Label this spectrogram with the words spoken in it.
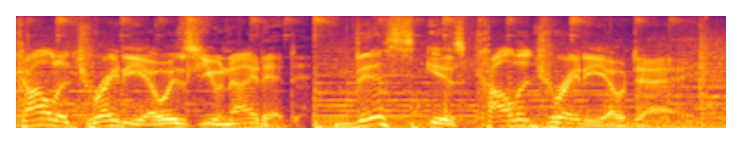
college radio is united. This is College Radio Day.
